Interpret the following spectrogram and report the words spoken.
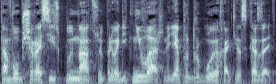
там, в общероссийскую нацию приводить. Неважно, я про другое хотел сказать.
